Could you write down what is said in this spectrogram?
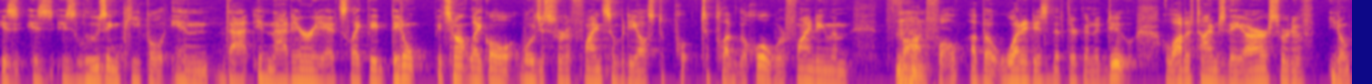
is, is is losing people in that in that area. It's like they, they don't. It's not like oh we'll just sort of find somebody else to pu- to plug the hole. We're finding them thoughtful about what it is that they're going to do. A lot of times they are sort of, you know,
